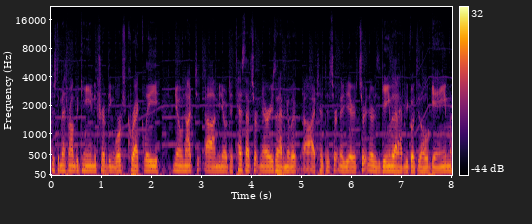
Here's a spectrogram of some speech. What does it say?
just to mess around with the game, make sure everything works correctly. You know, not to, um, you know to test out certain areas without having to uh, to, to certain areas certain areas of the game without having to go through the whole game.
